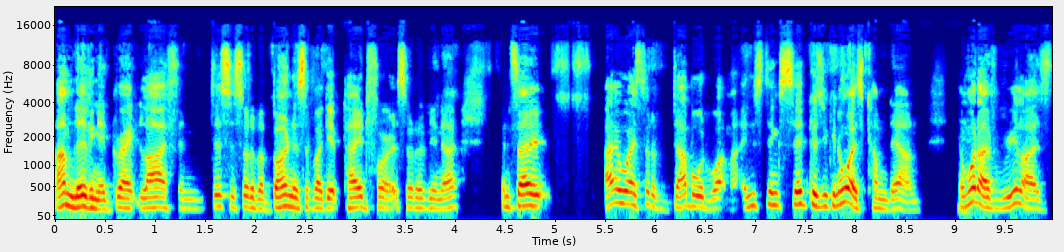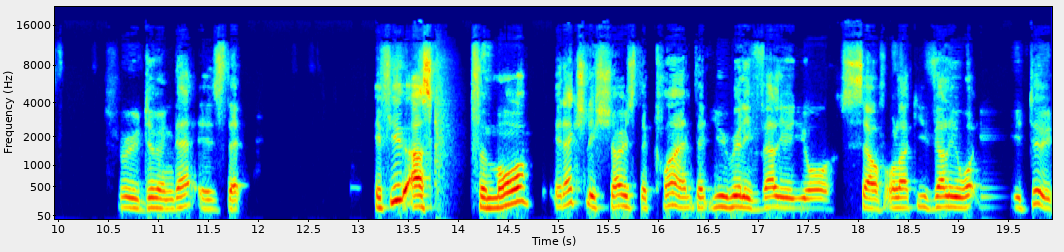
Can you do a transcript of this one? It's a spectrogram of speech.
I'm living a great life and this is sort of a bonus if I get paid for it, sort of, you know? And so I always sort of doubled what my instincts said because you can always come down. And what I've realized through doing that is that if you ask for more, it actually shows the client that you really value yourself or like you value what you do.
